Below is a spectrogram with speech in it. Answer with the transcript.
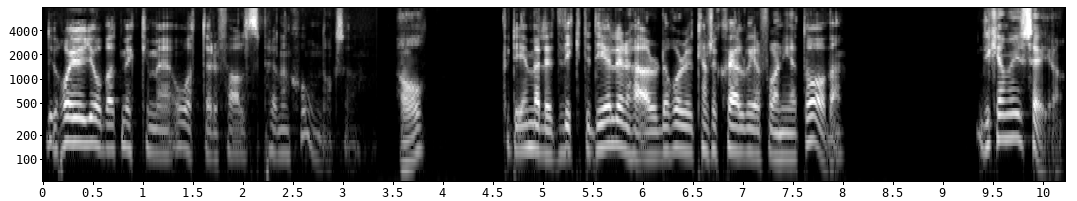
Du har ju jobbat mycket med återfallsprevention också. Ja. För det är en väldigt viktig del i det här och det har du kanske själv erfarenhet av? Va? Det kan man ju säga.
